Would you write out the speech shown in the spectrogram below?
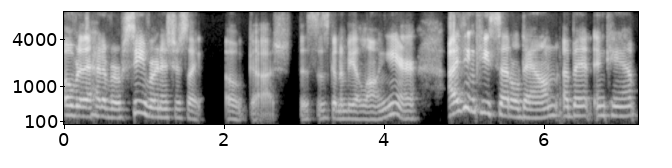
over the head of a receiver, and it's just like, oh gosh, this is going to be a long year. I think he settled down a bit in camp.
